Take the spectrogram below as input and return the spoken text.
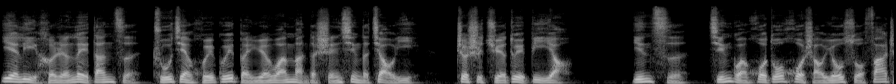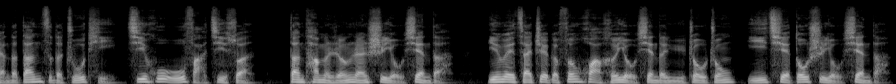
业力和人类单子逐渐回归本源完满的神性的教义，这是绝对必要。因此，尽管或多或少有所发展的单子的主体几乎无法计算，但它们仍然是有限的，因为在这个分化和有限的宇宙中，一切都是有限的。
